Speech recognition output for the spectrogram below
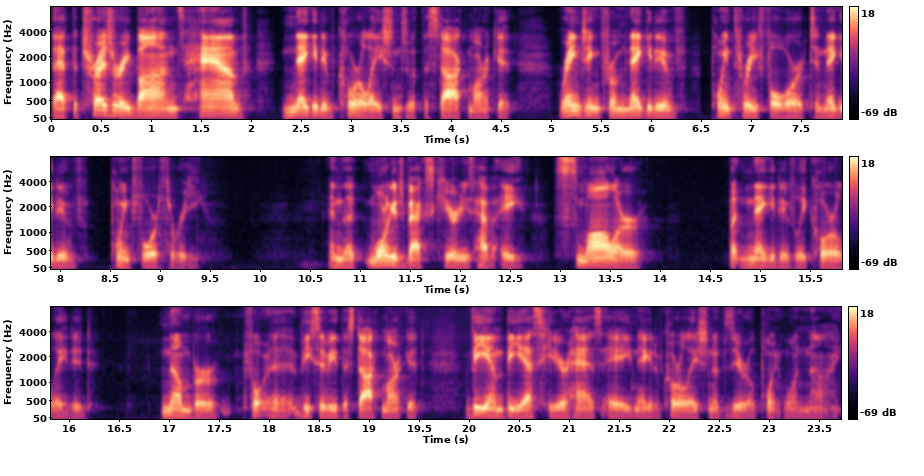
that the Treasury bonds have negative correlations with the stock market, ranging from negative 0.34 to negative 0.43. And the mortgage backed securities have a smaller but negatively correlated number for uh, vis-a-vis the stock market. VMBS here has a negative correlation of 0.19.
